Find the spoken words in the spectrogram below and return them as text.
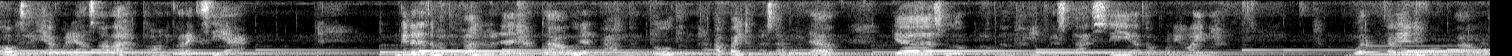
kalau misalnya aku ada yang salah, tolong dikoreksi ya. Mungkin ada teman-teman udah yang tahu dan paham betul tentang apa itu pasar modal, ya seluk-beluk tentang investasi ataupun yang lainnya. Buat kalian yang belum tahu,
